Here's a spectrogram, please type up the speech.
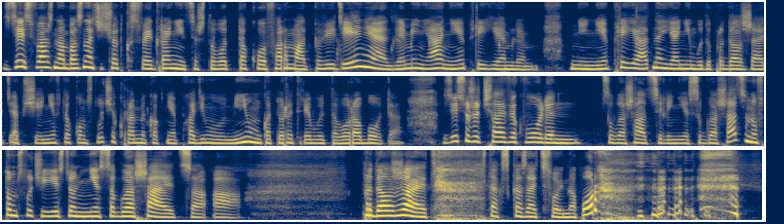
Здесь важно обозначить четко свои границы, что вот такой формат поведения для меня неприемлем. Мне неприятно, я не буду продолжать общение в таком случае, кроме как необходимого минимума, который требует того работа. Здесь уже человек волен соглашаться или не соглашаться, но в том случае, если он не соглашается, а продолжает, так сказать, свой напор,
